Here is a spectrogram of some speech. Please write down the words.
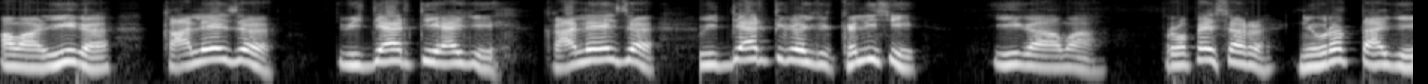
ಅವ ಈಗ ಕಾಲೇಜ ವಿದ್ಯಾರ್ಥಿಯಾಗಿ ಕಾಲೇಜ ವಿದ್ಯಾರ್ಥಿಗಳಿಗೆ ಕಲಿಸಿ ಈಗ ಅವ ಪ್ರೊಫೆಸರ್ ನಿವೃತ್ತಾಗಿ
